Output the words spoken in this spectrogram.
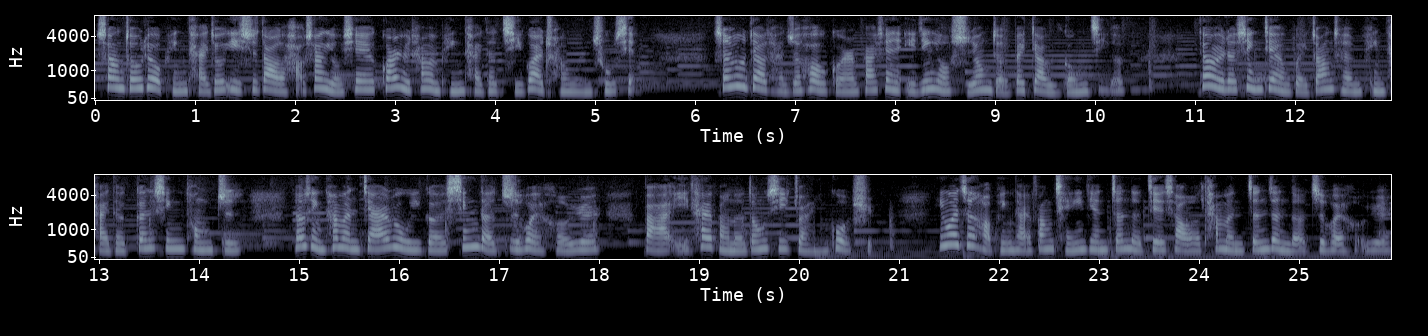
上周六，平台就意识到了，好像有些关于他们平台的奇怪传闻出现。深入调查之后，果然发现已经有使用者被钓鱼攻击了。钓鱼的信件伪装成平台的更新通知，邀请他们加入一个新的智慧合约，把以太坊的东西转移过去。因为正好平台方前一天真的介绍了他们真正的智慧合约，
